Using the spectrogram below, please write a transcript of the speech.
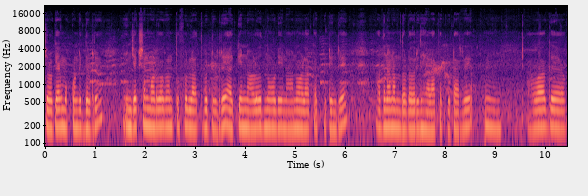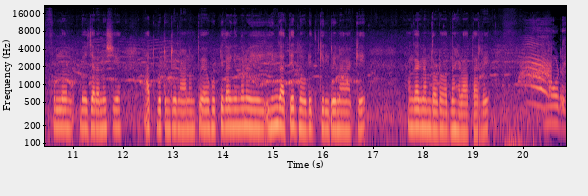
ಜೊಳಗ್ಯಾಗ ಮಕ್ಕೊಂಡಿದ್ದಳ್ರಿ. ಇಂಜೆಕ್ಷನ್ ಮಾಡುವಾಗಂತೂ ಫುಲ್ ಹತ್ಬಿಟ್ಟಿಳ್ರಿ ಆಕಿನ ಅಳೋದು ನೋಡಿ ನಾನು ಅಳಾಕತ್ಬಿಟ್ಟಿನಿ ರೀ ಅದನ್ನು ನಮ್ಮ ದೊಡ್ಡವ್ರಿಗೆ ಹೇಳಾಕತ್ಬಿಟ್ಟಾರ್ರಿ ಅವಾಗ ಫುಲ್ ಬೇಜಾರು ಅನಿಸಿ ಹತ್ಬಿಟ್ಟಿನಿ ರೀ ನಾನಂತೂ. ಹುಟ್ಟಿದಾಗಿಂದನೂ ಹಿಂಗೆ ಹತ್ತಿದ್ದು ರೀ ನಾನು ಆಕೆ. ಹಂಗಾಗಿ ನಮ್ಮ ದೊಡ್ಡವ್ರು ಅದನ್ನ ಹೇಳತ್ತಾರ್ರಿ. ನೋಡ್ರಿ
